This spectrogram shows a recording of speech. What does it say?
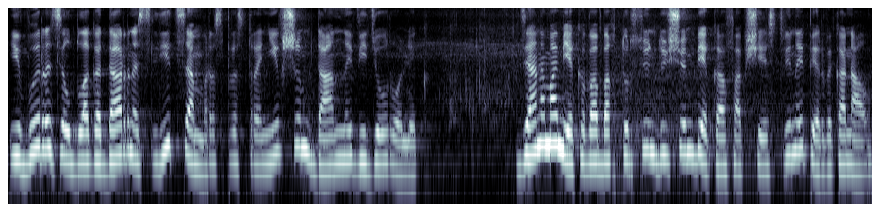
и выразил благодарность лицам, распространившим данный видеоролик. Диана Мамекова, Бахтурсюн Дүйшенбеков, Общественный первый канал.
